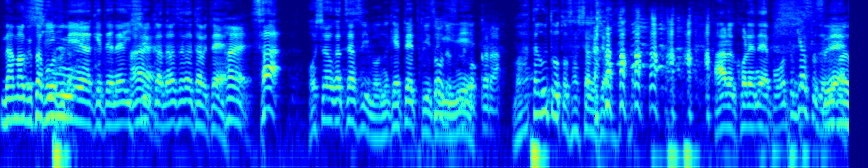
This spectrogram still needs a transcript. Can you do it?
生草坊新主年明けてね一週間七草がゆ食べて、はい。さあお正月休みも抜けてっていう時にこっから。またうとうとさせたでしょ。あのこれねポッドキャストでね出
